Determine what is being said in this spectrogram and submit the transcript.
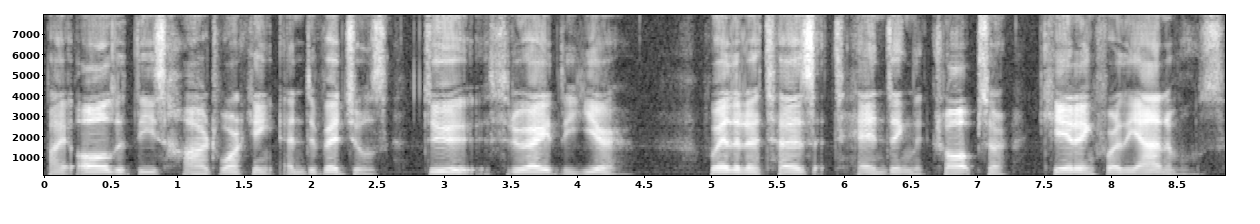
by all that these hard-working individuals do throughout the year, whether it is tending the crops or caring for the animals.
